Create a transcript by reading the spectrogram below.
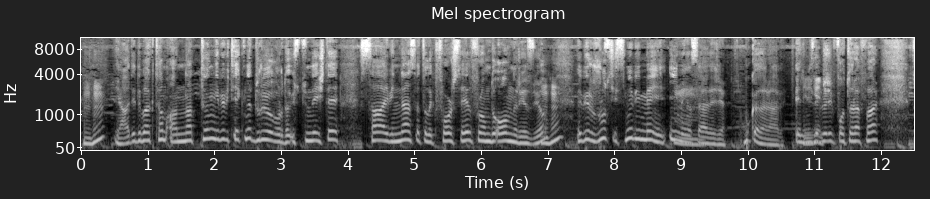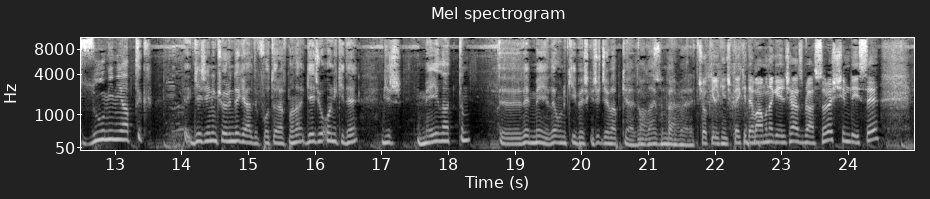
Ya dedi bak tam anlattığın gibi bir tekne duruyor burada. Üstünde işte sahibinden satılık for sale from the owner yazıyor. Ve bir Rus ismi bir mail, e-mail sadece. Bu kadar abi. Elimizde İlginç. böyle bir fotoğraf var. Zoom in yaptık. Gecenin köründe geldi fotoğraf bana. Gece 12'de bir mail attım. E, ve maile 12'yi 5 geçe cevap geldi. Olay bundan ibaret. Çok ilginç. Peki devamına geleceğiz biraz sonra. Şimdi ise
